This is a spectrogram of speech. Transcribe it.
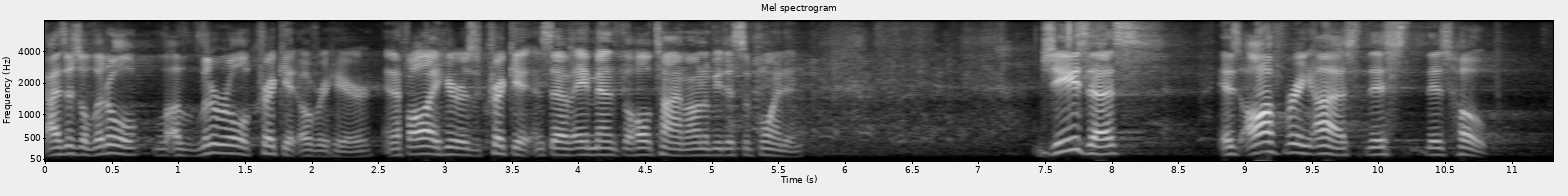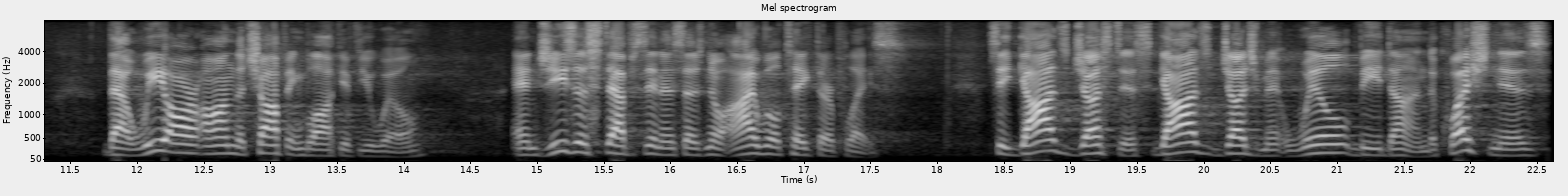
Guys, there's a little a literal cricket over here, and if all I hear is a cricket instead of amens the whole time, I'm gonna be disappointed. Jesus is offering us this, this hope that we are on the chopping block, if you will, and Jesus steps in and says, No, I will take their place. See, God's justice, God's judgment will be done. The question is,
